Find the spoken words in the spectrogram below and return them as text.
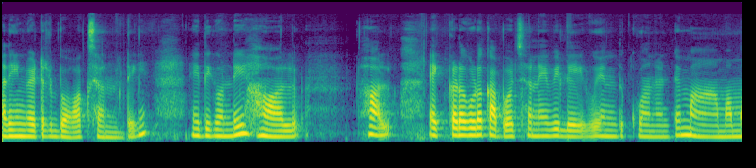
అది ఇన్వర్టర్ బాక్స్ అంటే ఇదిగోండి హాల్. హాల్. ఎక్కడ కూడా కబోర్డ్స్ అనేవి లేవు. ఎందుకు అని అంటే మా అమ్మమ్మ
